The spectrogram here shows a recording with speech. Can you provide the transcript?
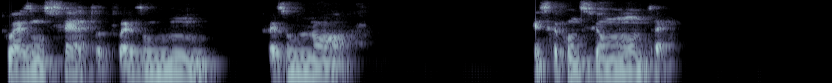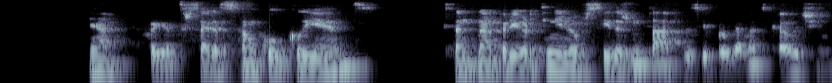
tu és um 7, ou tu és um 1, tu és um 9. Isso aconteceu ontem. Yeah, foi a terceira sessão com o cliente. Portanto, na anterior tinha-lhe oferecido as metáforas e o programa de coaching.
